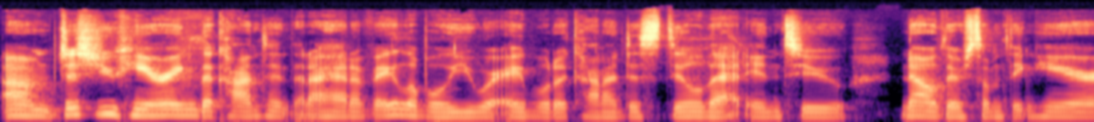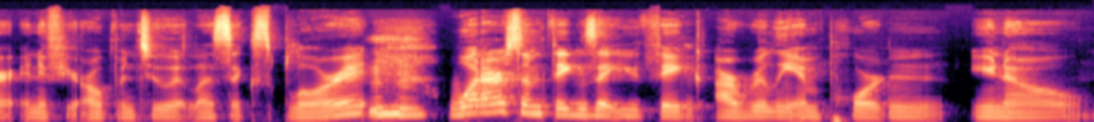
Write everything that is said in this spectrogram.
um, just you hearing the content that I had available, you were able to kind of distill that into no, there's something here, and if you're open to it, let's explore it. Mhm. What are some things that you think are really important, you know,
